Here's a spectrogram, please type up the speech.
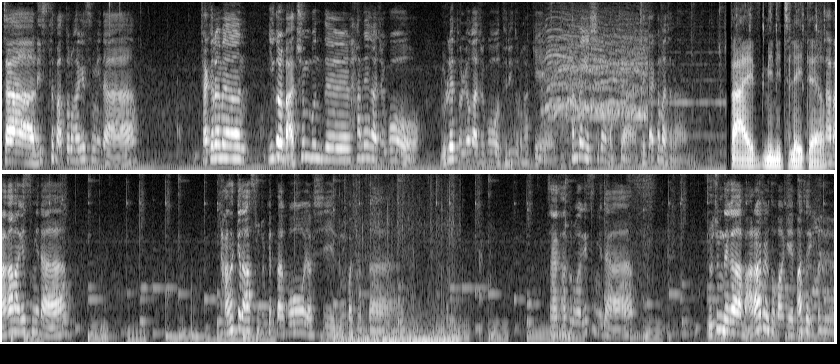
자 리스트 받도록 하겠습니다. 자 그러면 이걸 맞춘 분들 한 해 가지고 룰렛 돌려가지고 드리도록 할게. 한 명이 10억 먹자. 되게 깔끔하잖아. Five minutes later. 자 마감하겠습니다. 다섯 개 나왔으면 좋겠다고 역시 눈밖에 없다. 자 가도록 하겠습니다. 요즘 내가 마라벨 도박에 빠져 있거든.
